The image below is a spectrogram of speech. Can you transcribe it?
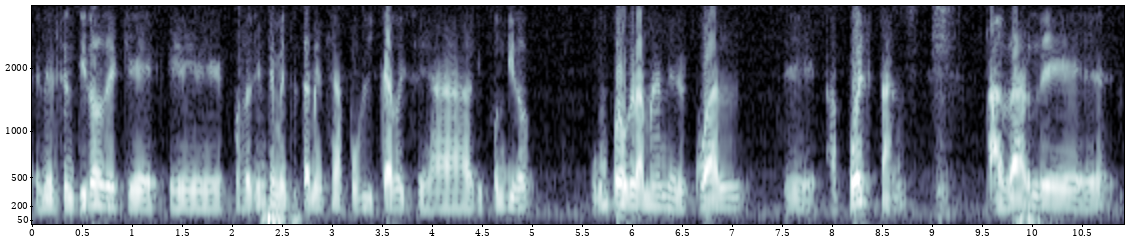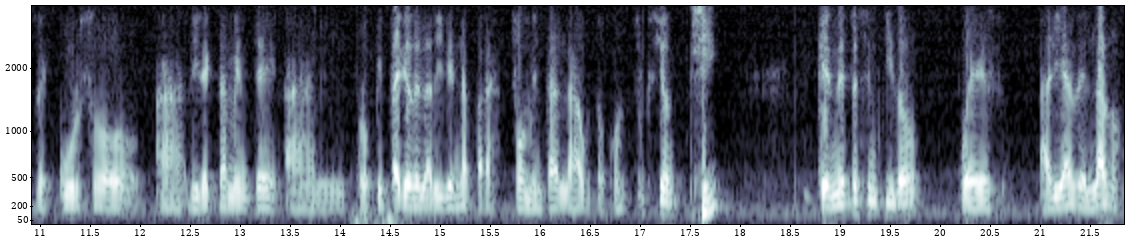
en el sentido de que eh, pues recientemente también se ha publicado y se ha difundido un programa en el cual apuestan a darle recurso directamente al propietario de la vivienda para fomentar la autoconstrucción. Sí. Que en ese sentido, pues haría de lado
